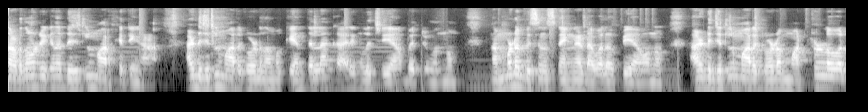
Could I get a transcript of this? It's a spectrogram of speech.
നടന്നുകൊണ്ടിരിക്കുന്ന ഡിജിറ്റൽ മാർക്കറ്റിംഗ് ആണ്. ആ ഡിജിറ്റൽ മാർക്കറ്റോട് നമുക്ക് എന്തെല്ലാം കാര്യങ്ങൾ ചെയ്യാൻ പറ്റുമെന്നും നമ്മുടെ ബിസിനസ്സിനെ എങ്ങനെ ഡെവലപ്പ് ചെയ്യാമെന്നും ആ ഡിജിറ്റൽ മാർക്കറ്റിലൂടെ മറ്റുള്ളവർ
